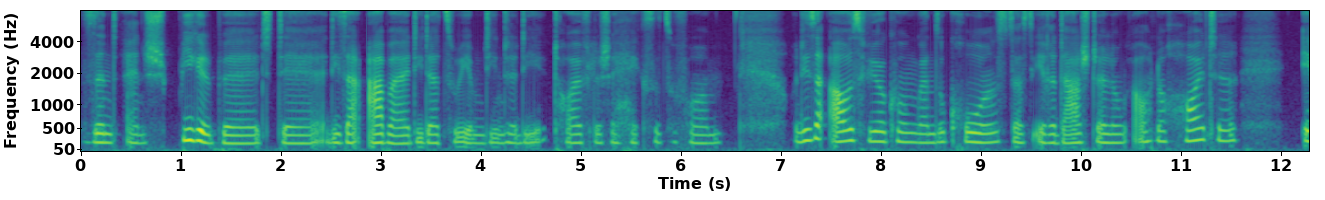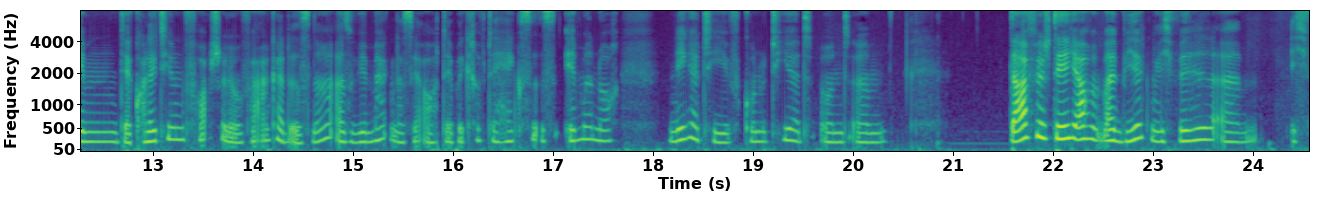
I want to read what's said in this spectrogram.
sind ein Spiegelbild der, dieser Arbeit, die dazu eben diente, die teuflische Hexe zu formen. Und diese Auswirkungen waren so groß, dass ihre Darstellung auch noch heute in der kollektiven Vorstellung verankert ist. Ne? Also wir merken das ja auch, der Begriff der Hexe ist immer noch negativ konnotiert und ähm, dafür stehe ich auch mit meinem Wirken. Ich will, ähm, ich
